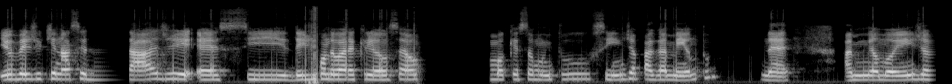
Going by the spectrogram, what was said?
Eu vejo que na cidade verdade, é se desde quando eu era criança é uma questão muito sim de apagamento, né? A minha mãe já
